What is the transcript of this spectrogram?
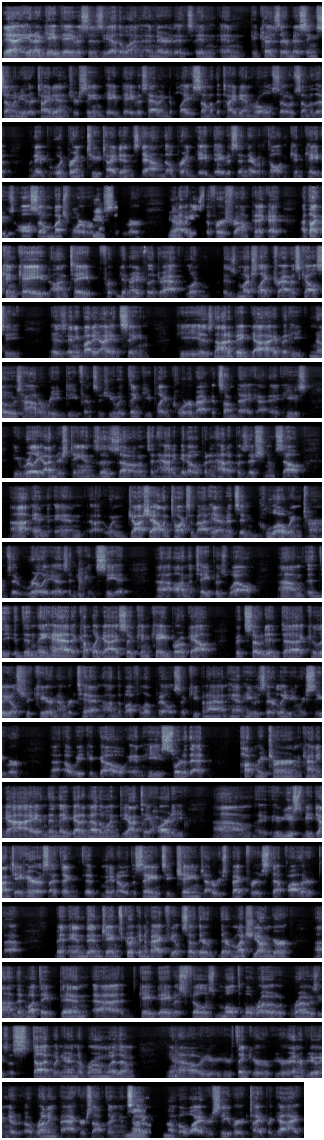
Yeah, you know, Gabe Davis is the other one, and there it's in and because they're missing so many of their tight ends, you're seeing Gabe Davis having to play some of the tight end role. So some of the when they would bring two tight ends down, they'll bring Gabe Davis in there with Dalton Kincaid, who's also much more of a yeah. receiver. Yeah. You know, he's the first round pick. I, I thought Kincaid on tape for getting ready for the draft looked as much like Travis Kelce as anybody I had seen. He is not a big guy, but he knows how to read defenses. You would think he played quarterback at some day. Uh, he's he really understands those zones and how to get open and how to position himself. Uh, and and uh, when Josh Allen talks about him, it's in glowing terms. It really is, and you can see it uh, on the tape as well. Um, the, then they had a couple of guys. So Kincaid broke out but so did uh, Khalil Shakir, number 10 on the Buffalo Bills. So keep an eye on him. He was their leading receiver uh, a week ago, and he's sort of that punt return kind of guy. And then they've got another one, Deonte Hardy. um, who used to be Deonte Harris, I think, that, you know, the Saints, he changed out of respect for his stepfather. Uh, and then James Cook in the backfield. So they're they're much younger uh, than what they've been. Uh, Gabe Davis fills multiple row, rows. He's a stud when you're in the room with him. You know, you, you think you're you're interviewing a, a running back or something instead of, of, a wide receiver type of guy.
